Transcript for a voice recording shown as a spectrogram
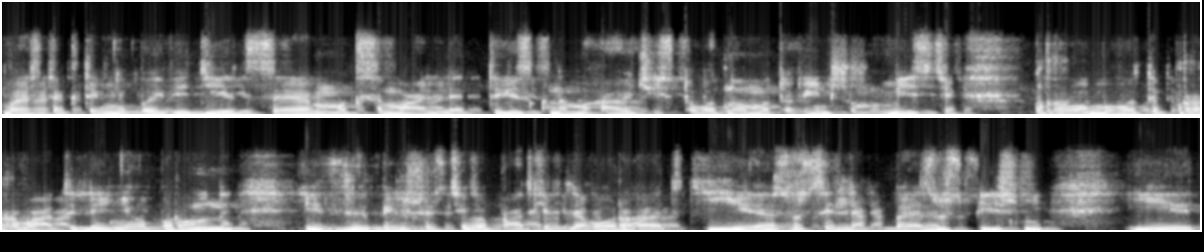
вести активні бойові дії, це максимальний тиск, намагаючись то в одному, то в іншому місті пробувати прорвати лінію оборони, і в більшості випадків для ворога є зусилля безуспішні. І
